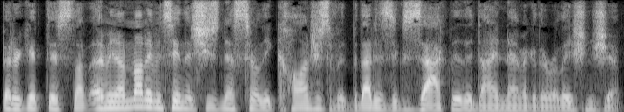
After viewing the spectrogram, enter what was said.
better get this stuff. I mean, I'm not even saying that she's necessarily conscious of it, but that is exactly the dynamic of the relationship.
